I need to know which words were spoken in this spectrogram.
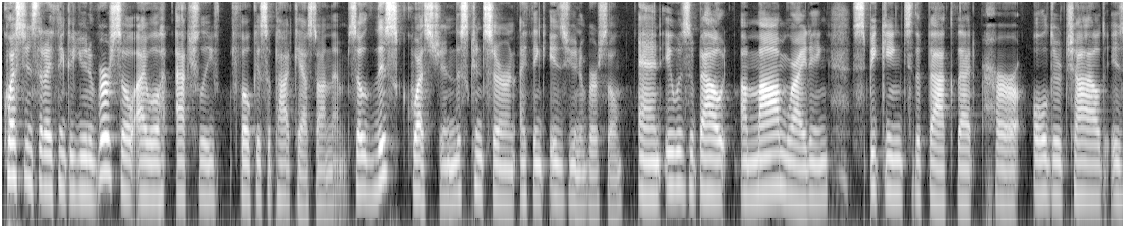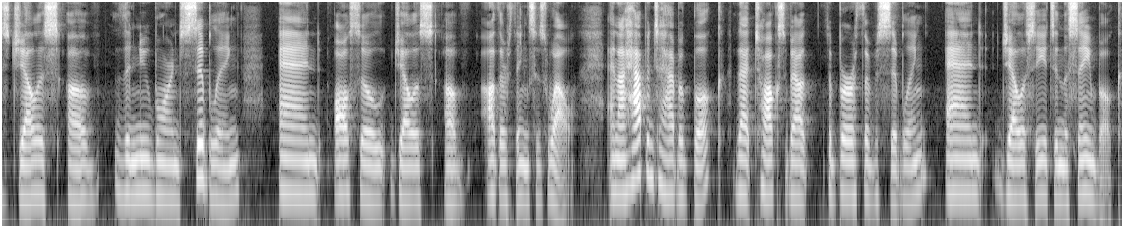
questions that I think are universal, I will actually focus a podcast on them. So, this question, this concern, I think is universal. And it was about a mom writing, speaking to the fact that her older child is jealous of the newborn sibling and also jealous of other things as well. And I happen to have a book that talks about the birth of a sibling and jealousy. It's in the same book.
